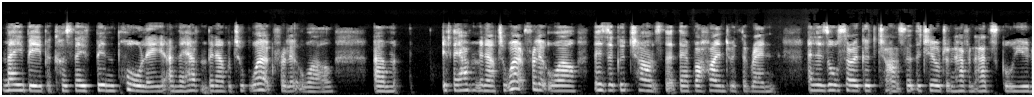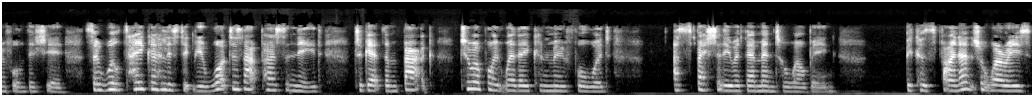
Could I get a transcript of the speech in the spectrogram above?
may be because they've been poorly and they haven't been able to work for a little while. Um, if they haven't been able to work for a little while, there's a good chance that they're behind with the rent. And there's also a good chance that the children haven't had school uniform this year. So we'll take a holistic view. What does that person need to get them back to a point where they can move forward, especially with their mental well-being? Because financial worries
